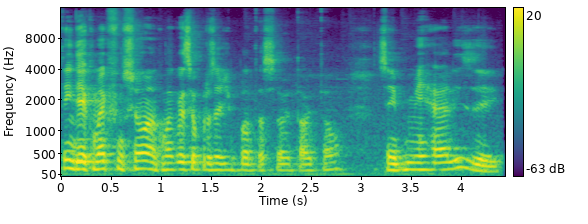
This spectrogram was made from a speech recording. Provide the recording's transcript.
entender como é que funciona, como é que vai ser o processo de implantação e tal. Então, sempre me realizei.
